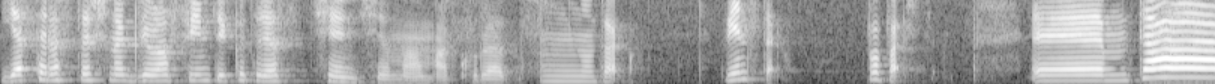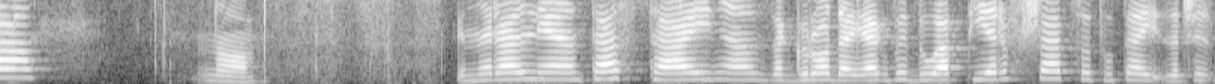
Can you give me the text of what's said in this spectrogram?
Ja teraz też nagrywam film, tylko teraz cięcie mam akurat. Mm, No tak. Więc tak, popatrzcie. Ta. No. Generalnie ta stajnia, zagroda jakby była pierwsza, co tutaj. Znaczy,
